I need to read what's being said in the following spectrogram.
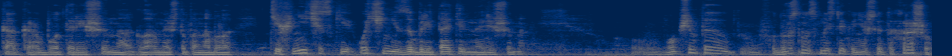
как работа решена. Главное, чтобы она была технически очень изобретательно решена. в общем-то, в художественном смысле, конечно, это хорошо.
